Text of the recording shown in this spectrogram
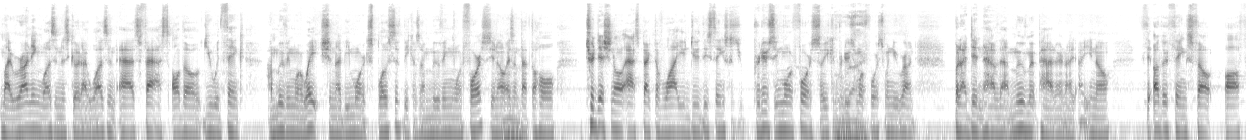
my running wasn't as good. I wasn't as fast. Although you would think I'm moving more weight, shouldn't I be more explosive because I'm moving more force? You know, Mm-hmm. isn't that the whole traditional aspect of why you do these things? Because you're producing more force, so you can produce more force when you run. But I didn't have that movement pattern. I, I you know, the other things felt off.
